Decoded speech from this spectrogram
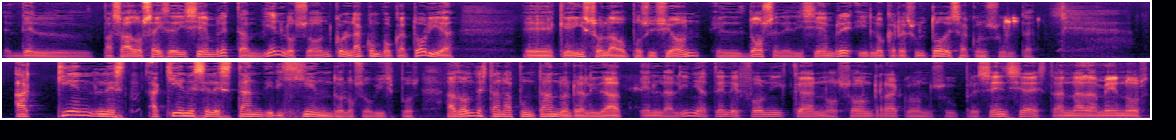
del pasado 6 de diciembre también lo son con la convocatoria eh, que hizo la oposición el 12 de diciembre y lo que resultó de esa consulta. ¿A, quién les, ¿A quiénes se le están dirigiendo los obispos? ¿A dónde están apuntando en realidad? En la línea telefónica nos honra con su presencia, está nada menos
